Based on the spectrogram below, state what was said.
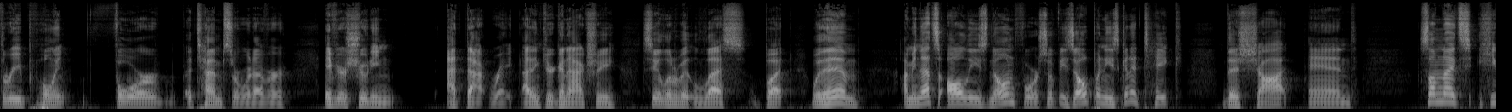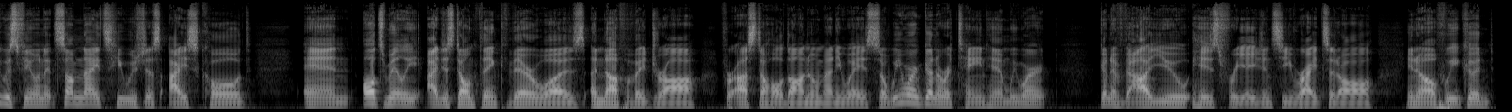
3.4 attempts or whatever if you're shooting at that rate. I think you're going to actually see a little bit less. But with him, I mean, that's all he's known for. So if he's open, he's going to take the shot. And some nights he was feeling it, some nights he was just ice cold. And ultimately, I just don't think there was enough of a draw for us to hold on to him, anyways. So we weren't going to retain him. We weren't going to value his free agency rights at all. You know, if we could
